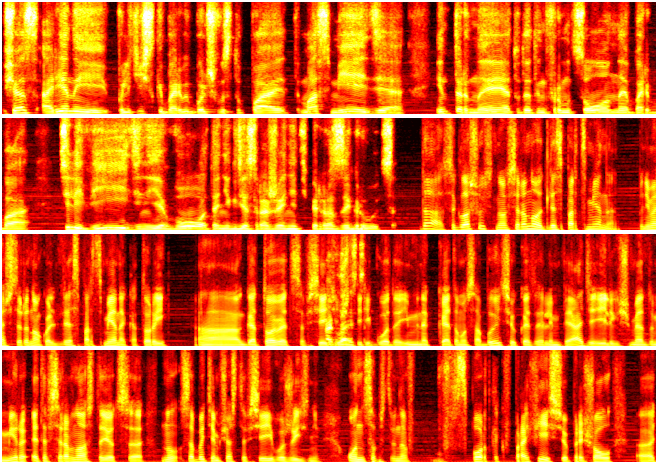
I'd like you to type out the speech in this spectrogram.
Сейчас ареной политической борьбы больше выступает масс-медиа, интернет, вот эта информационная борьба – телевидение, вот они, где сражения теперь разыгрываются. Да, соглашусь, но все равно для спортсмена, понимаешь, все равно, Коль, для спортсмена, который э, готовится все эти четыре года именно к этому событию, к этой Олимпиаде или к чемпионату мира, это все равно остается, ну, событием часто всей его жизни. Он, собственно, в, в спорт как в профессию пришел, э,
